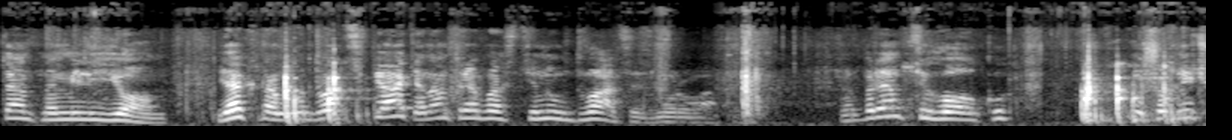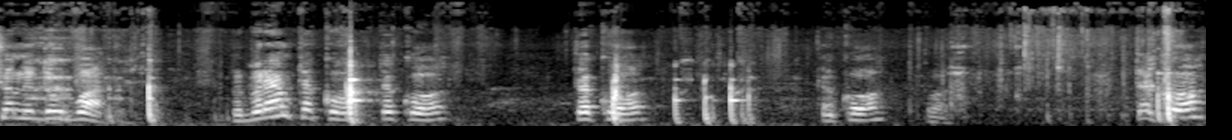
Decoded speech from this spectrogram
Тент на мільйон. Як там ну, 25, а нам треба стіну в 20 змурувати. Ми беремо цю голку, ну, щоб нічого не довбати. Ми беремо тако, тако, тако, тако, тако.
